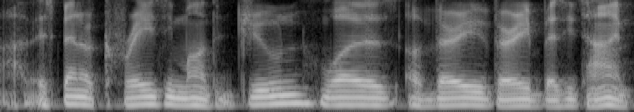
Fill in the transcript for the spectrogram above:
Uh, it's been a crazy month. June was a very very busy time.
